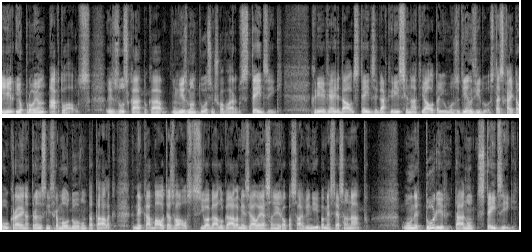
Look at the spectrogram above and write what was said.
ir joprojām aktuāls. Es uzskatu, ka un izmantosim šo vārdu steidzīgi. Krievijai ir daudz steidzīgāk risināt jautājumus dienvidos, tā skaitā Ukraina, Transnistria, Moldova un tā tālāk, nekā Baltijas valstis, jo galu galā mēs jau esam Eiropas Savienība, mēs esam NATO. Un tur ir tā nu, steidzīgi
